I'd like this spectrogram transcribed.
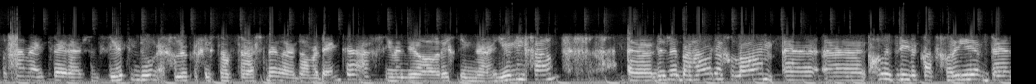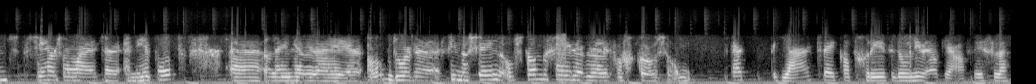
Dat gaan wij in 2014 doen. En gelukkig is dat eh, sneller dan we denken, aangezien we nu al richting juli gaan. Dus we behouden gewoon alle drie de categorieën: band, singer-songwriter en hip-hop. Alleen hebben wij ook door de financiële omstandigheden hebben wij ervoor gekozen om per jaar twee categorieën te doen die we elk jaar afwisselen.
